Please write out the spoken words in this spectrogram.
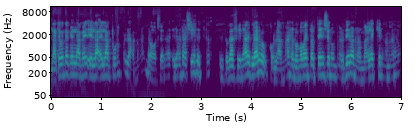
la, cuenta que es la, la, la con la mano, o sea, la así, entonces al final, claro, con la mano, en un momento tenso en un partido, lo normal es que la mano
